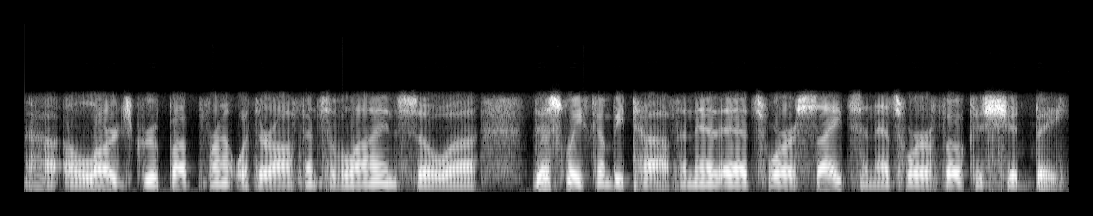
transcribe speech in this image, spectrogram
Uh, a large group up front with their offensive line, so uh, this week's going to be tough, and that, that's where our sights and that's where our focus should be.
